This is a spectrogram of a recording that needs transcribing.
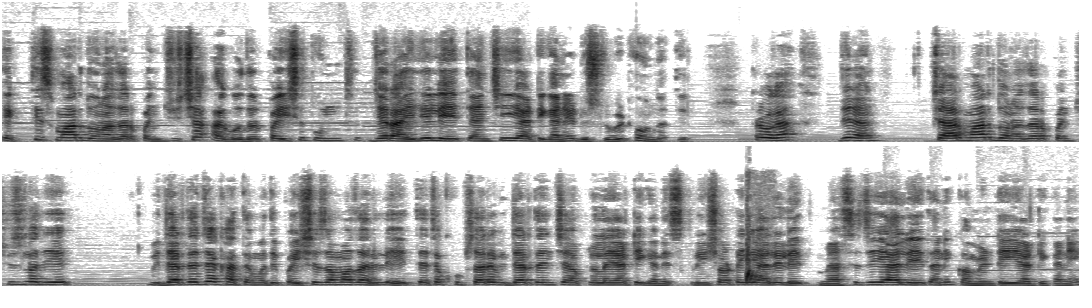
एकतीस मार्च दोन हजार पंचवीसच्या अगोदर पैसे तुमचे जे राहिलेले आहेत, त्यांचे या ठिकाणी डिस्ट्रीब्यूट होऊन जातील. तर बघा दिनांक चार मार्च दोन हजार पंचवीसला जे विद्यार्थ्याच्या खात्यामध्ये पैसे जमा झालेले आहेत. त्याच्या खूप साऱ्या विद्यार्थ्यांचे आपल्याला या ठिकाणी स्क्रीनशॉटही आलेले आहेत मेसेजही आले आहेत आणि कमेंटही या ठिकाणी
